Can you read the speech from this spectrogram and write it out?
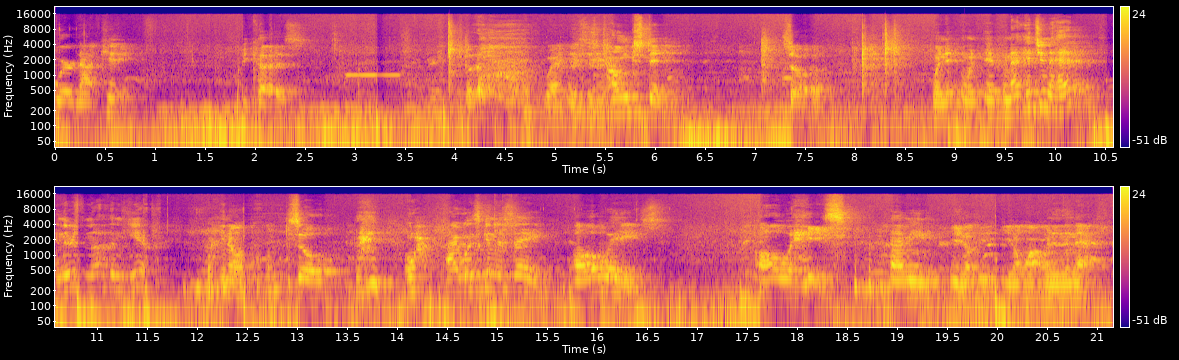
we're not kidding. Because well, this is tungsten. So when it, when, when that hits you in the head, and there's nothing here, you know. So I was gonna say, always, always. I mean, you don't you don't want one in the neck.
